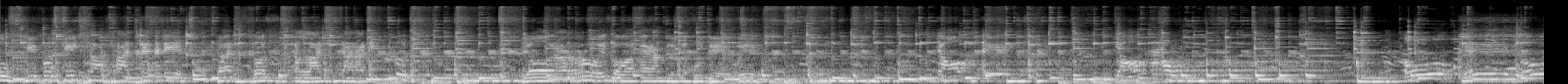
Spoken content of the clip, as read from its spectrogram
meskipun kisah dan dados kelancaran ikut ya ora itu wae ra mlebu dhewe cok cok oh eh oh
